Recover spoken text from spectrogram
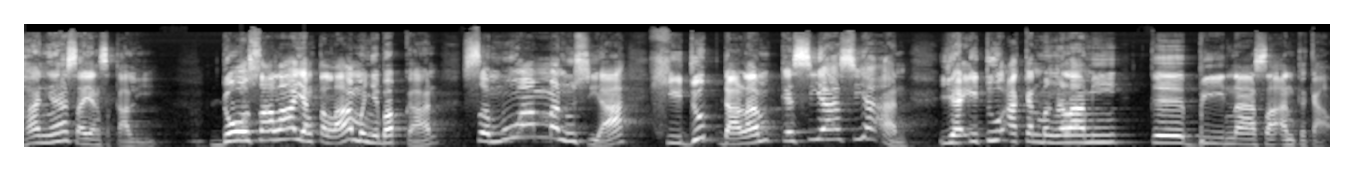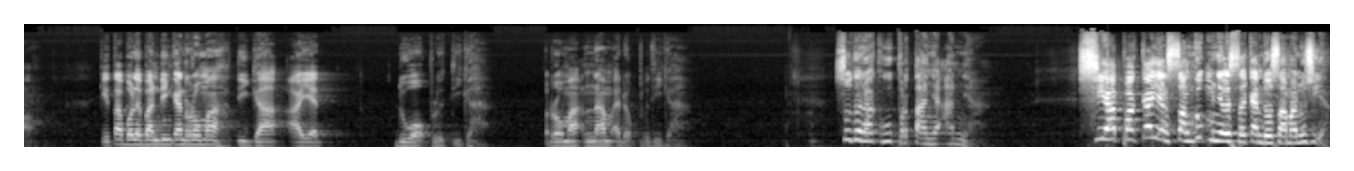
Hanya sayang sekali, dosalah yang telah menyebabkan semua manusia hidup dalam kesia-siaan yaitu akan mengalami kebinasaan kekal. Kita boleh bandingkan Roma 3 ayat 23. Roma 6 ayat 23. Saudaraku pertanyaannya, siapakah yang sanggup menyelesaikan dosa manusia?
